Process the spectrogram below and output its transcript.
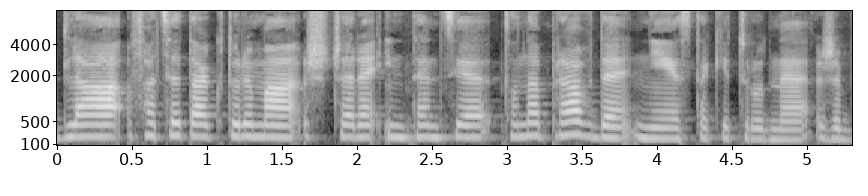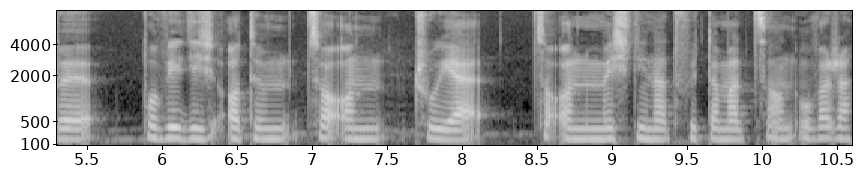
dla faceta, który ma szczere intencje, to naprawdę nie jest takie trudne, żeby powiedzieć o tym, co on czuje, co on myśli na Twój temat, co on uważa.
